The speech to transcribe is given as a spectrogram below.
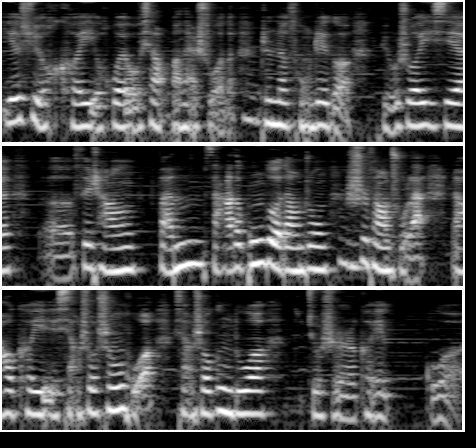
也许可以会像我刚才说的，真的从这个，比如说一些呃非常繁杂的工作当中释放出来，然后可以享受生活，享受更多，就是可以过。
